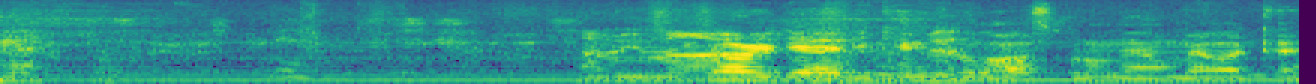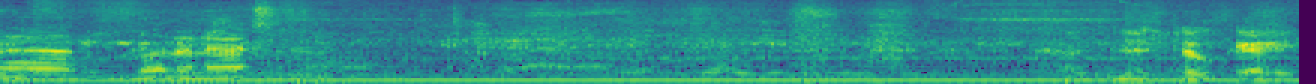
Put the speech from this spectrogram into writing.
here? How many miles? Sorry, Dad, you came to the hospital now. Malachi uh, got in an accident. It's okay.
